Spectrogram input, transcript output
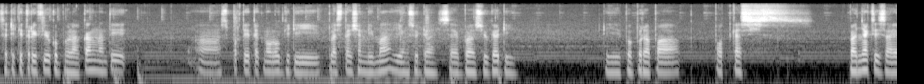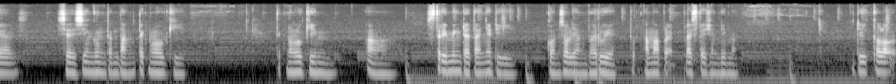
sedikit review ke belakang nanti uh, seperti teknologi di PlayStation 5 yang sudah saya bahas juga di di beberapa podcast banyak sih saya saya singgung tentang teknologi. Teknologi uh, streaming datanya di konsol yang baru ya terutama PlayStation 5 jadi kalau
